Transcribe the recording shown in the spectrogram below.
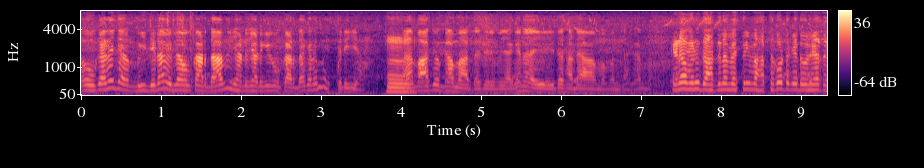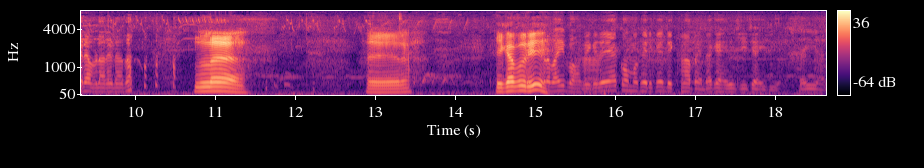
ਉਹ ਕਹਿੰਦੇ ਜਾਂ ਵੀ ਜਿਹੜਾ ਵੇਲਾ ਉਹ ਕਰਦਾ ਵੀ ਛੱਡ ਛੱਡ ਕੇ ਕੋ ਕਰਦਾ ਕਹਿੰਦੇ ਮਿਸਤਰੀ ਆ। ਆ ਹਾਂ ਬਾਅਦ ਚੋਂ ਅੱਗਾ ਮਾਰਦਾ ਸਿਰੇ ਵਜਾ ਕੇ ਨਾ ਇਹ ਇਹ ਤਾਂ ਸਾਡਾ ਆਮ ਬੰਦਾ ਕਰਦਾ। ਕਹਿੰਦਾ ਮੈਨੂੰ ਦੱਸ ਦੇਣਾ ਮਿਸਤਰੀ ਮੈਂ ਹੱਥ ਘੁੱਟ ਕੇ 2000 ਤੇਰਾ ਬਣਾ ਲੈਣਾ ਦਾ ਲੈ। ਫੇਰ। ਠੀਕ ਆ ਪੂਰੀ? ਪਰ ਬਾਈ ਬਹੁਤ ਵਿਕਦੇ ਆ ਘੁੰਮ ਫਿਰ ਕੇ ਦੇਖਣਾ ਪੈਂਦਾ ਕਿਹੋ ਜਿਹੀ ਚੀਜ਼ ਚਾਹੀਦੀ ਹੈ ਸਹੀ ਗੱਲ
